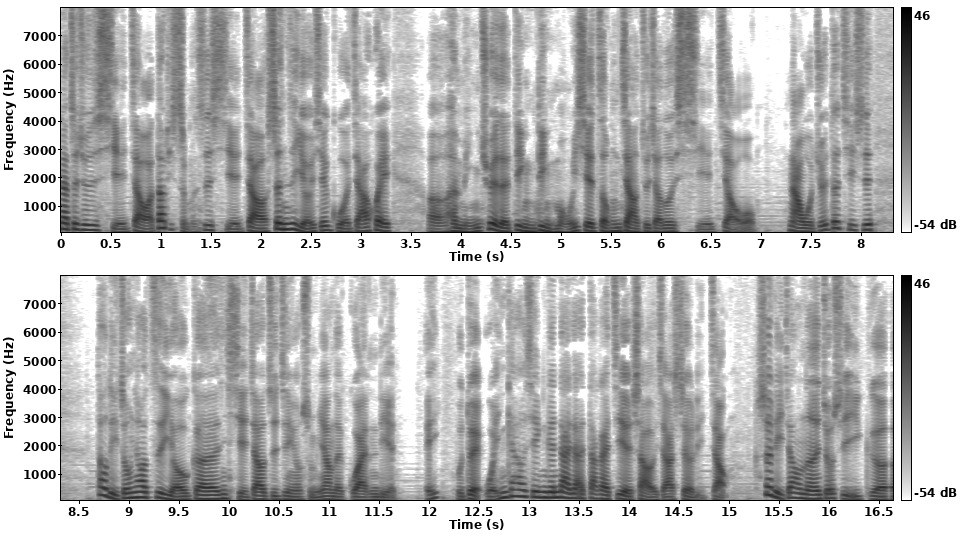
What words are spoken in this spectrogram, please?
那这就是邪教啊？到底什么是邪教？甚至有一些国家会呃很明确的定定某一些宗教就叫做邪教哦。那我觉得其实到底宗教自由跟邪教之间有什么样的关联？哎、不对，我应该要先跟大家大概介绍一下社里教。社里教呢，就是一个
